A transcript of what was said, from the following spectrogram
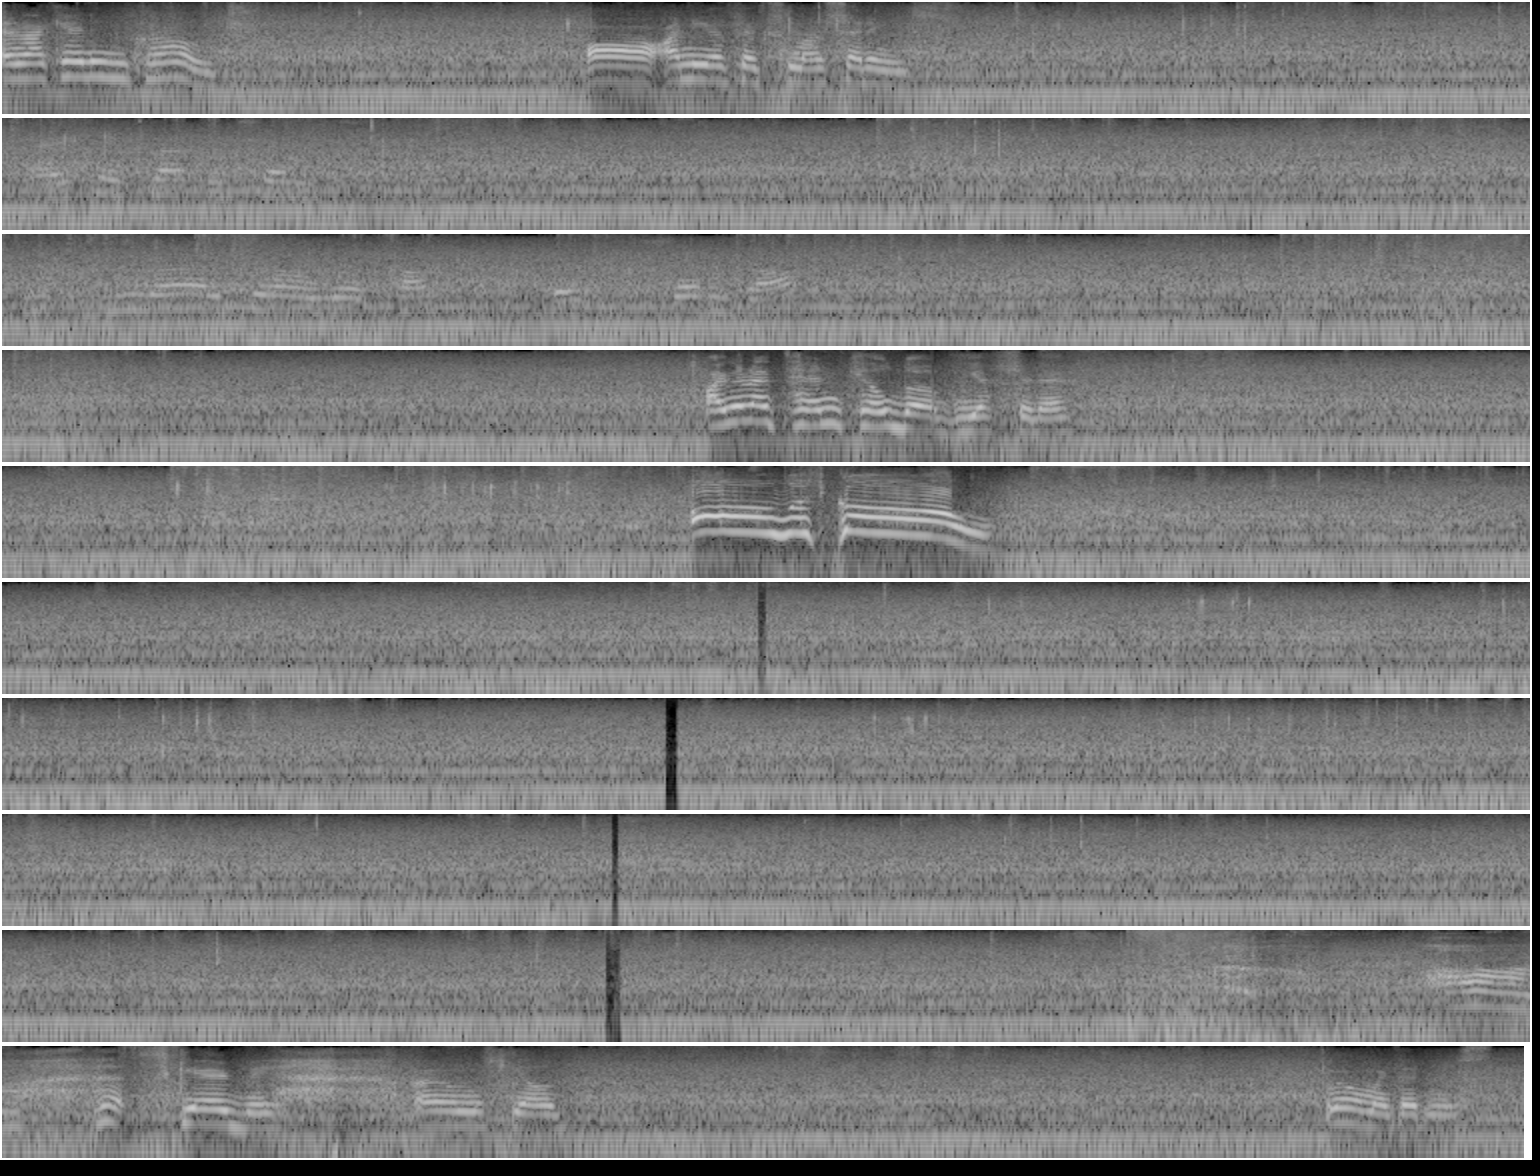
And I can't even crouch. Oh, I need to fix my settings. You can't send. You you know how to tell what cost the settings off? I got a 10 kill dub yesterday. Oh, let's go! Oh, that scared me. I almost yelled. Oh my goodness.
